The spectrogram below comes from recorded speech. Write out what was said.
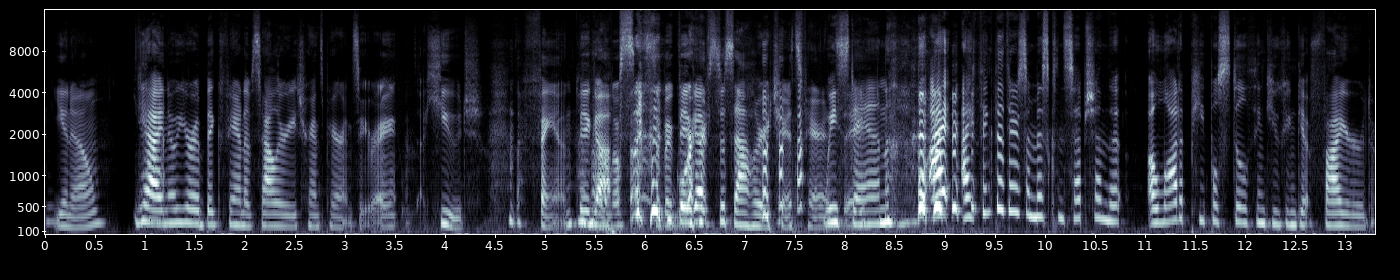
You know? Yeah, I know you're a big fan of salary transparency, right? Huge. fan. Big ups. big, big ups to salary transparency. we stand. well, I, I think that there's a misconception that a lot of people still think you can get fired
